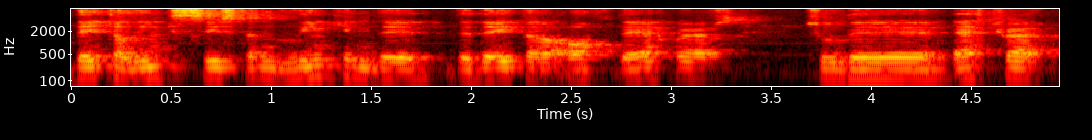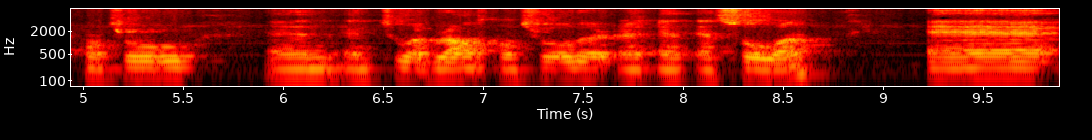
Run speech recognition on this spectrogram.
data link system linking the, the data of the aircraft to the air traffic control and, and to a ground controller and, and, and so on. Uh,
